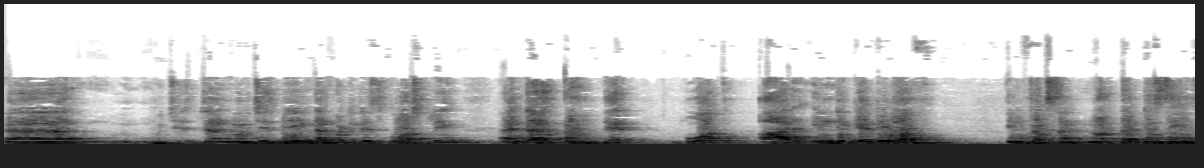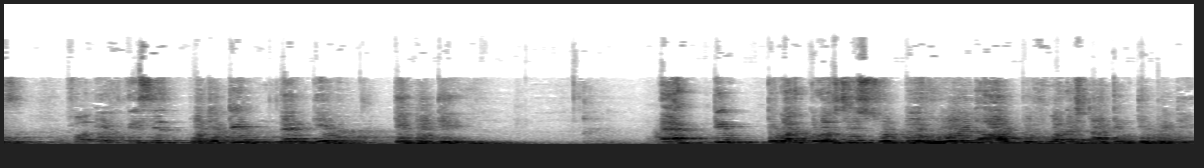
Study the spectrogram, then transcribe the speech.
Uh, which is done, which is being done, but it is costly, and uh, both are indicative of infection, not the disease. So if this is positive, then give TPT. Active tuberculosis should be ruled out before starting TPT.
